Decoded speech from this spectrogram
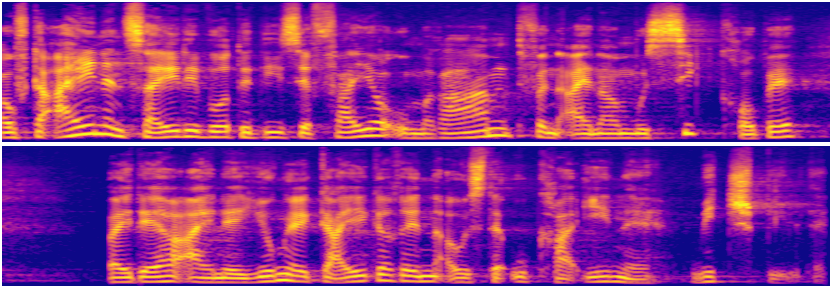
auf der einen Seite wurde diese Feier umrahmt von einer Musikgruppe, bei der eine junge Geigerin aus der Ukraine mitspielte.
